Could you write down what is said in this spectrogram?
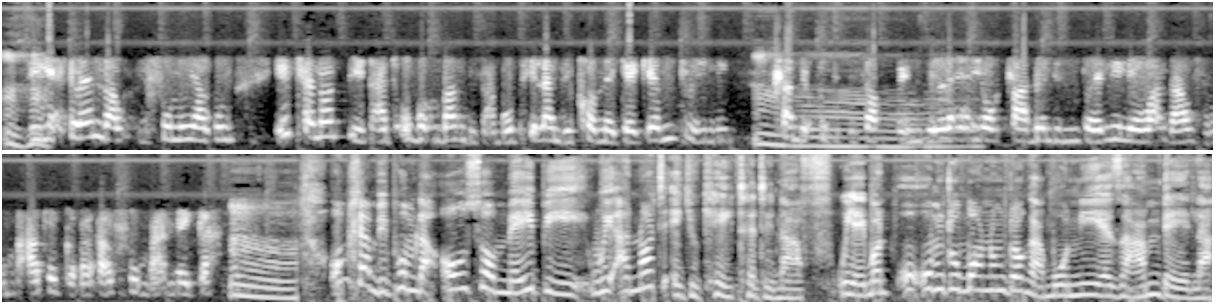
Mhm. ndiye kule ndawo ndifuna uya kuyo. It cannot be that ubomi bam ndizabuphila ndixhomekeke emntwini. Mhlawumbi undisabhenzileyo xa bendimcelile wangavuma athi ugqiba kafumaneka. Mm. umhlawumbi phumla also maybe we are not educated enough. Uyayibona? Umntu ubona umntu ongaboniyo ezihambela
